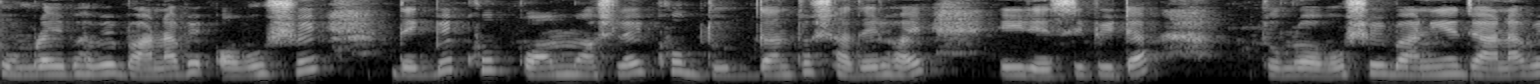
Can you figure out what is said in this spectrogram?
তোমরা এভাবে বানাবে, অবশ্যই দেখবে খুব কম মশলায় খুব দুর্দান্ত স্বাদের হয় এই রেসিপিটা তোমরা অবশ্যই বানিয়ে জানাবে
